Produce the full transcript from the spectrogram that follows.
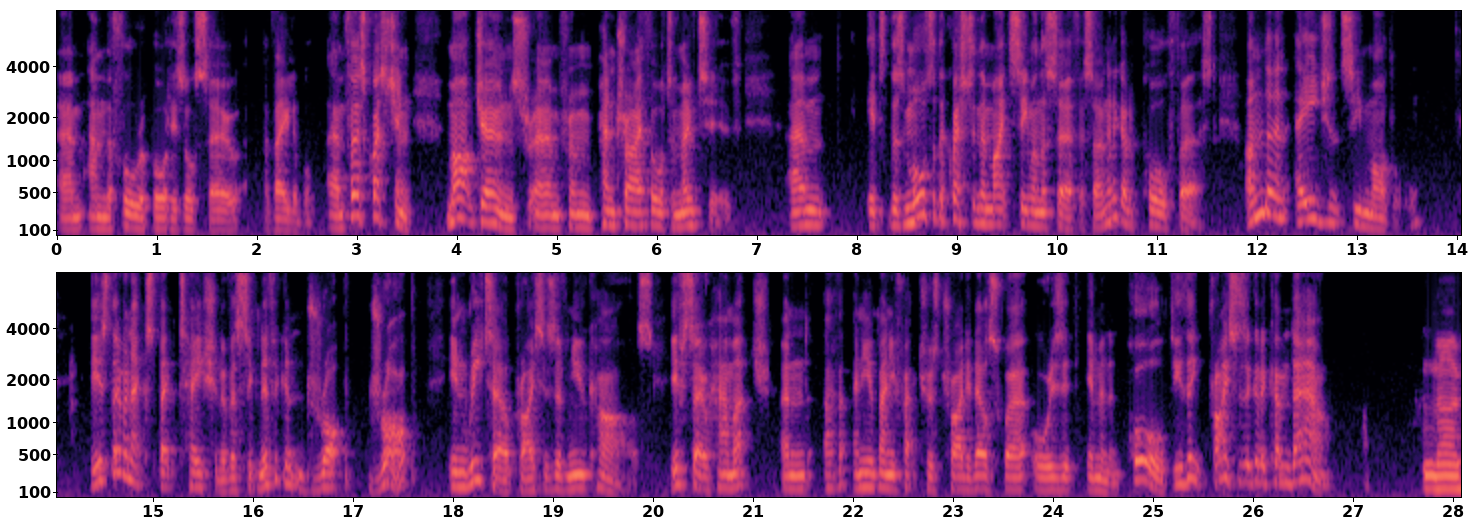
Um, and the full report is also available. Um, first question Mark Jones um, from Pentraeth Automotive. Um, it's, there's more to the question than might seem on the surface. So I'm going to go to Paul first. Under an agency model, is there an expectation of a significant drop drop in retail prices of new cars? If so, how much? And have any manufacturers tried it elsewhere, or is it imminent? Paul, do you think prices are going to come down? No.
